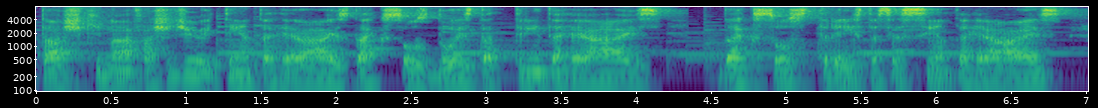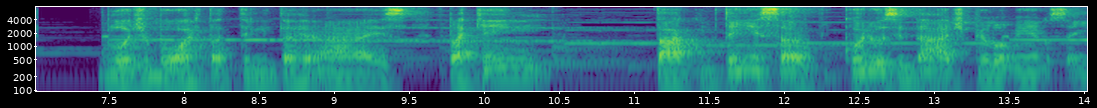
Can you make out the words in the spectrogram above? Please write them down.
tá acho que na faixa de 80 reais, Dark Souls 2 tá 30 reais. Dark Souls 3 tá 60 reais, Bloodborne tá 30 reais. Para quem tá, tem essa curiosidade, pelo menos, em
